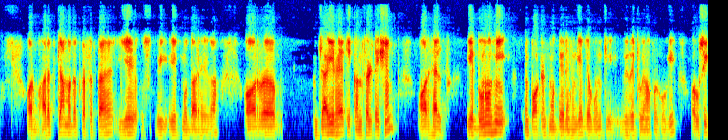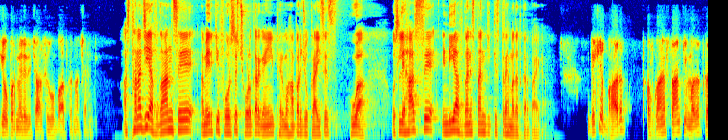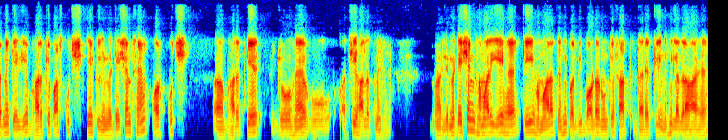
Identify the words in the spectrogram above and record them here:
और भारत क्या मदद कर सकता है, ये भी एक मुद्दा रहेगा। और ज़ाहिर है कि कंसल्टेशन और हेल्प ये दोनों ही इम्पोर्टेंट मुद्दे रहेंगे जब उनकी विज़िट यहाँ पर होगी और उसी के ऊपर मेरे विचार से वो बात करना चाहेंगे। अस्थाना जी अफगान से अमेरिकी फोर्सेस छोड़कर गई फिर वहाँ पर जो क्राइसिस हुआ उस लिहाज से इंडिया अफ़गानिस्तान की किस तरह मदद कर पाएगा? देखिए भारत अफ़गानिस्तान की मदद करने के लिए भारत के पास कुछ एक लिमिटेशंस हैं और कुछ भारत के जो है वो अच्छी हालत में है। लिमिटेशन हमारी ये है कि हमारा कहीं पर भी बॉर्डर उनके साथ डायरेक्टली नहीं लग रहा है।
